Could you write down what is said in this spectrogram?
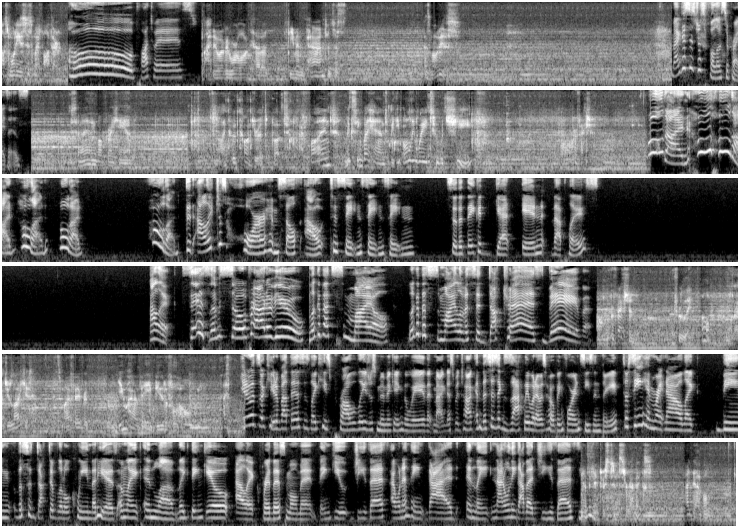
Asmodeus is my father. Oh, plot twist. I knew every warlock had a demon parent. It's just Asmodeus. Magnus is just full of surprises. You said anything about breaking in? I could conjure it, but I find mixing by hand to be the only way to achieve perfection. Hold on. Hold on. Hold on. Hold on. Hold on. Did Alec just whore himself out to Satan, Satan, Satan so that they could get in that place? Alec, sis, I'm so proud of you. Look at that smile. Look at the smile of a seductress, babe. Perfection. You like it. It's my favorite. You have a beautiful home. I- You know what's so cute about this is like he's probably just mimicking the way that Magnus would talk, and this is exactly what I was hoping for in season three. So seeing him right now, like being the seductive little queen that he is, I'm like in love. Like, thank you, Alec, for this moment. Thank you, Jesus. I want to thank God and like not only God but Jesus. You have an interest in ceramics? I dabble.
